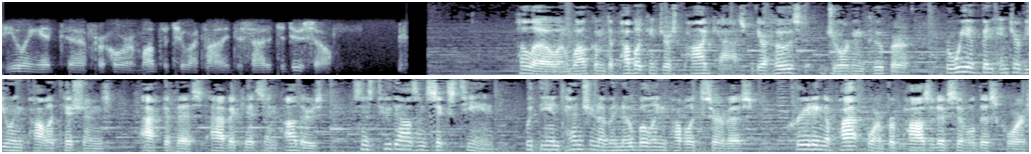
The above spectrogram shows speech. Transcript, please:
viewing it uh, for over a month or two, I finally decided to do so. Hello, and welcome to Public Interest Podcast with your host, Jordan Cooper, where we have been interviewing politicians, activists, advocates, and others since 2016 with the intention of ennobling public service, creating a platform for positive civil discourse,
